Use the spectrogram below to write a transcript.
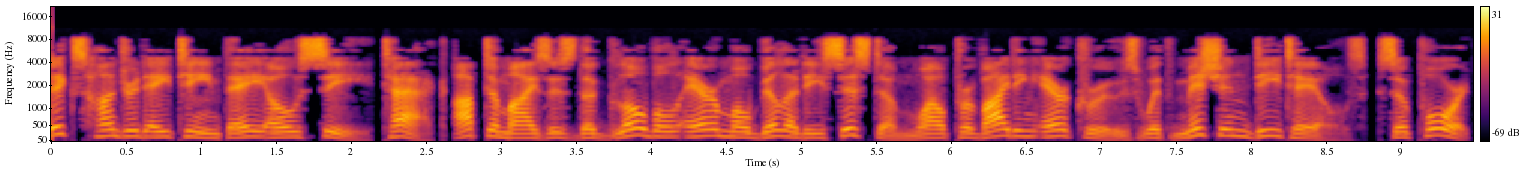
618th AOC TACC optimizes the global air mobility system while providing aircrews with mission details, support,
